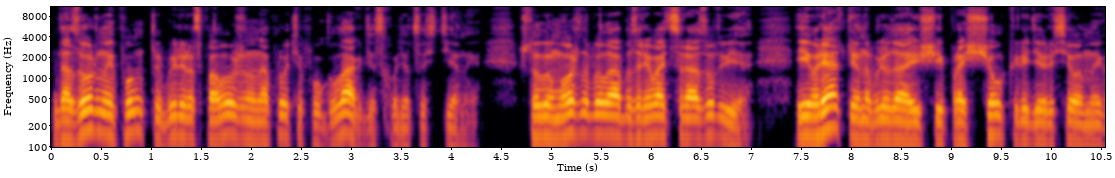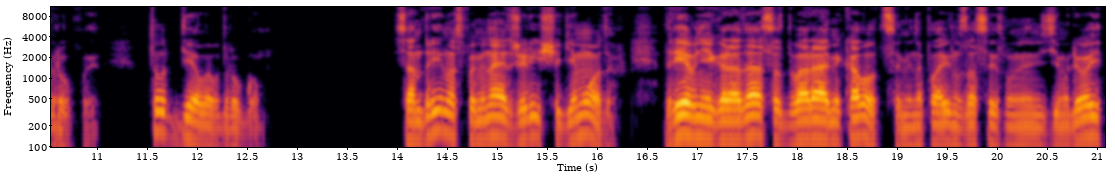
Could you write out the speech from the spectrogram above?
Дозорные пункты были расположены напротив угла, где сходятся стены, чтобы можно было обозревать сразу две, и вряд ли наблюдающие прощелкали диверсионные группы. Тут дело в другом. Сандрина вспоминает жилище гемодов, древние города со дворами-колодцами, наполовину засыпанными землей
